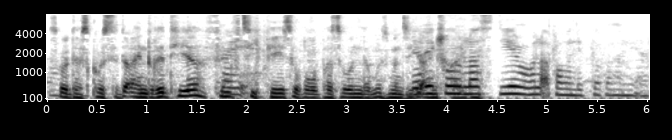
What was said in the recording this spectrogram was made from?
So, das kostet Eintritt hier, 50 Peso pro Person, da muss man sich einschreiben. man.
